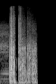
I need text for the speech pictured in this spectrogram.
Yeah.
